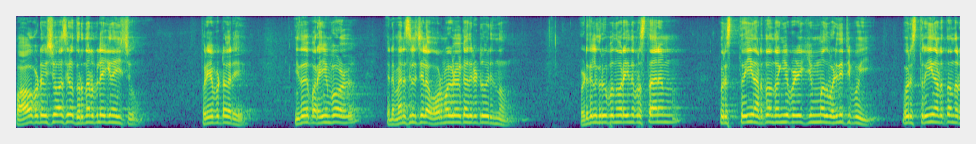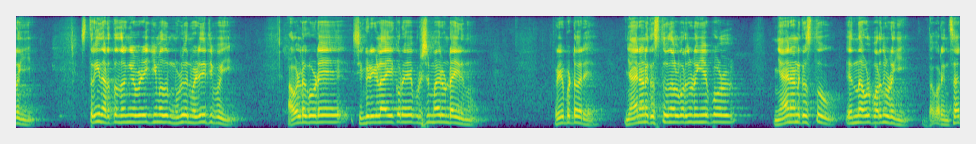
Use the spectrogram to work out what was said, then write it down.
പാവപ്പെട്ട വിശ്വാസികൾ ദുർനടപ്പിലേക്ക് നയിച്ചു. പ്രിയപ്പെട്ടവരെ ഇത് പറയുമ്പോൾ എന്റെ മനസ്സിൽ ചില ഓർമ്മകൾ കതിരിട്ട് വരുന്നു. വെടുതൽ ഗ്രൂപ്പ് എന്ന് പറയുന്ന പ്രസ്ഥാനം ഒരു സ്ത്രീ നടത്താൻ തുടങ്ങിയപ്പോഴേക്കും അത് വഴിതെറ്റിപ്പോയി. ഒരു സ്ത്രീ നടത്താൻ തുടങ്ങി. സ്ത്രീ നടത്താൻ തുടങ്ങിയപ്പോഴേക്കും അത് മുഴുവൻ വഴിതെറ്റിപ്പോയി. അവളുടെ കൂടെ ശിങ്കിടികളായി കുറേ പുരുഷന്മാരുണ്ടായിരുന്നു. പ്രിയപ്പെട്ടവരെ ഞാനാണ് ക്രിസ്തു എന്ന് അവൾ പറഞ്ഞു തുടങ്ങിയപ്പോൾ ഞാനാണ് ക്രിസ്തു എന്ന് അവൾ പറഞ്ഞു തുടങ്ങി. എന്താ പറയുക നിസ്സാര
